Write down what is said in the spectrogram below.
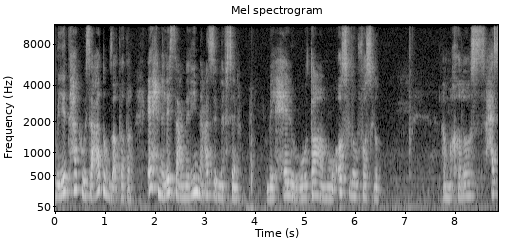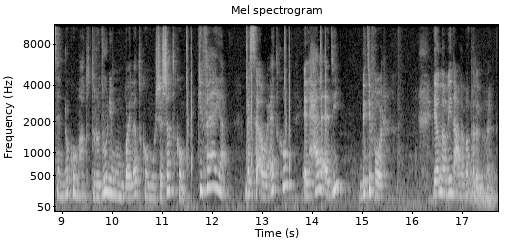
بيضحك وساعاته مزقططة إحنا لسه عمالين نعذب نفسنا بالحلو وطعمه وأصله وفصله أما خلاص حاسة إنكم هتطردوني من موبايلاتكم وشاشاتكم. كفاية. بس أوعدكم الحلقة دي بيتي فور يلا بينا على بطل النهارده.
